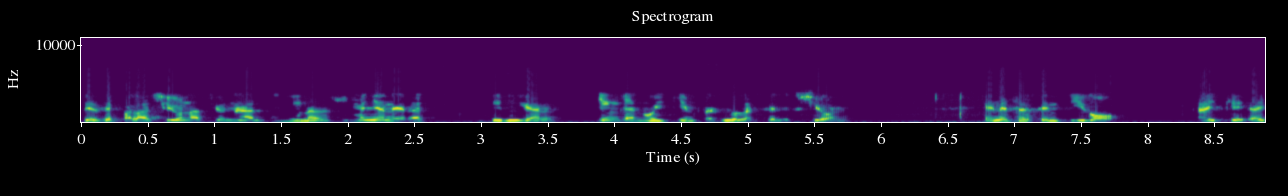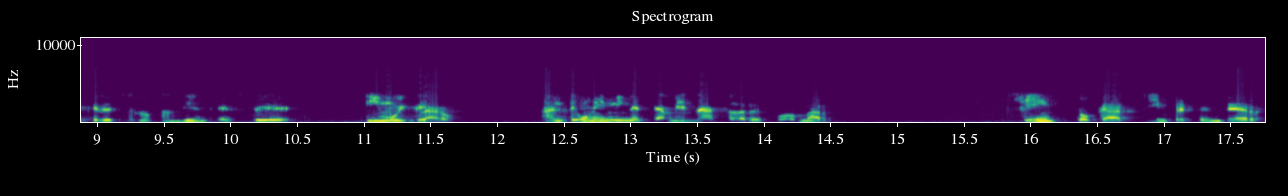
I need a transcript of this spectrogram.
desde Palacio Nacional, en una de sus mañaneras, que digan quién ganó y quién perdió las elecciones. En ese sentido, hay que, hay que decirlo también este, y muy claro, ante una inminente amenaza de reformar, sin tocar, sin pretender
